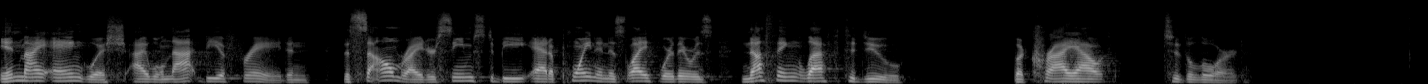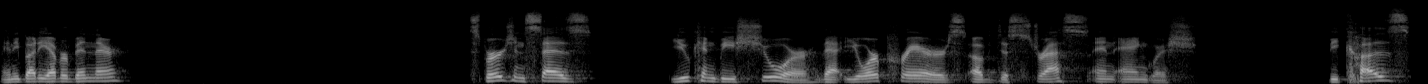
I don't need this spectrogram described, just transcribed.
In my anguish, I will not be afraid. And the psalm writer seems to be at a point in his life where there was nothing left to do but cry out to the Lord. Anybody ever been there? Spurgeon says, You can be sure that your prayers of distress and anguish, because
